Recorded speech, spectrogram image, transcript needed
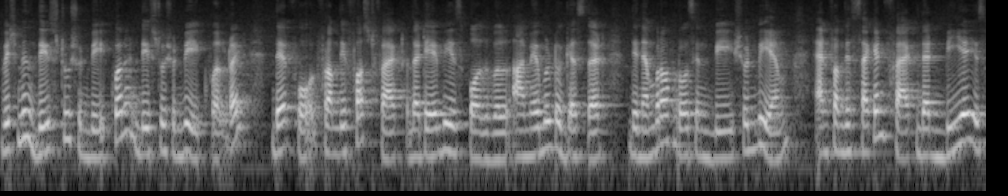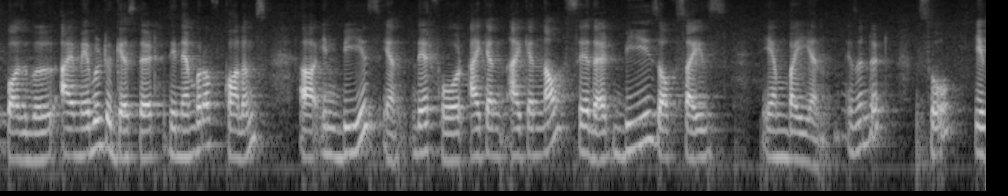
Which means these two should be equal and these two should be equal, right? Therefore, from the first fact that AB is possible, I am able to guess that the number of rows in B should be m and from the second fact that BA is possible I am able to guess that the number of columns uh, in B is n. Therefore I can I can now say that B is of size m by n isn't it? So if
